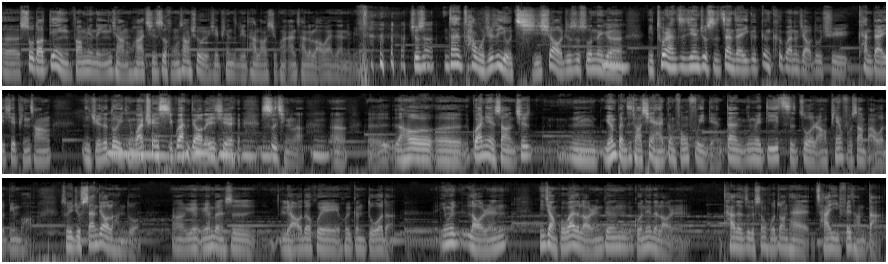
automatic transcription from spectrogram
呃，受到电影方面的影响的话，其实洪尚秀有些片子里，他老喜欢安插个老外在那边，就是，但是他我觉得有奇效，就是说那个你突然之间就是站在一个更客观的角度去看待一些平常你觉得都已经完全习惯掉的一些事情了，嗯。呃，然后呃观念上其实嗯原本这条线还更丰富一点，但因为第一次做，然后篇幅上把握的并不好，所以就删掉了很多。啊，原原本是聊的会会更多的，因为老人，你讲国外的老人跟国内的老人，他的这个生活状态差异非常大。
